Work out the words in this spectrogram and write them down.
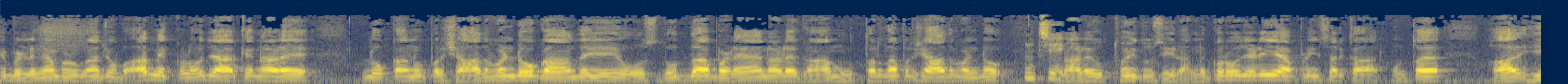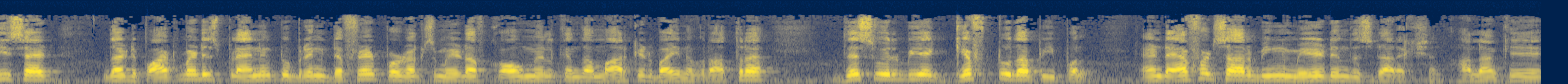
ਇਹ ਬਿਲਡਿੰਗਾਂ ਬੜੂਗਾਂ 'ਚੋਂ ਬਾਹਰ ਨਿਕਲੋ ਜਾ ਕੇ ਨਾਲੇ ਲੋਕਾਂ ਨੂੰ ਪ੍ਰਸ਼ਾਦ ਵੰਡੋ ਗਾਂ ਦੇ ਉਸ ਦੁੱਧ ਦਾ ਬਣਿਆ ਨਾਲੇ ਗਾਂ ਮੂਤਰ ਦਾ ਪ੍ਰਸ਼ਾਦ ਵੰਡੋ। ਨਾਲੇ ਉੱਥੋਂ ਹੀ ਤੁਸੀਂ ਰਨ ਕਰੋ ਜਿਹੜੀ ਆਪਣੀ ਸਰਕਾਰ ਹੁਣ ਤਾਂ ਹੀ said the department is planning to bring different products made of cow milk in the market by navratra this will be a gift to the people and efforts are being made in this direction. ਹਾਲਾਂਕਿ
